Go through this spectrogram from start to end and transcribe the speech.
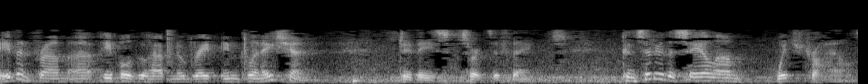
Even from uh, people who have no great inclination to these sorts of things. Consider the Salem witch trials.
